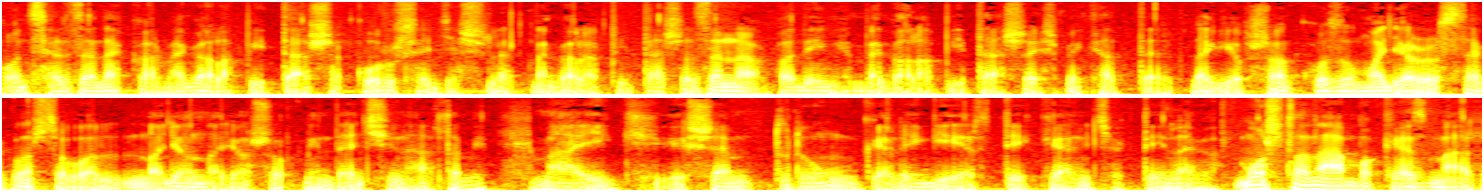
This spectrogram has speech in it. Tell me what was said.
koncertzenekar megalapítása, kórus egyesület megalapítása, zeneakadémia megalapítása, és még hát legjobb sankózó Magyarországon, szóval nagyon-nagyon sok mindent csinált, amit máig sem tudunk elég értékelni, csak tényleg mostanában kezd már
